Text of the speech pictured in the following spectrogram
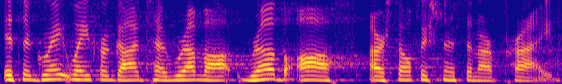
it's a great way for god to rub off, rub off our selfishness and our pride.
